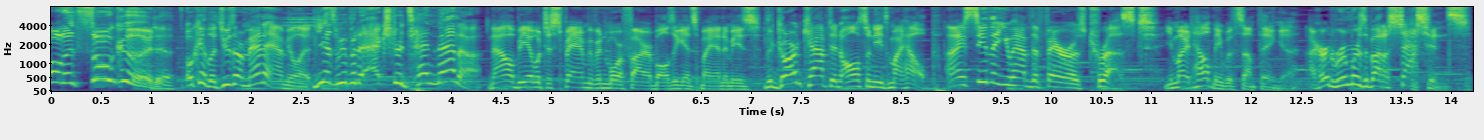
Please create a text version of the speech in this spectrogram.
Oh, that's so good! Okay, let's use our mana amulet. Yes, we have an extra 10 mana. Now I'll be able to spam even more fireballs against my enemies. The guard captain also needs my help. I see that you have the pharaoh's trust. You might help me with something. I heard rumors about assassins.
